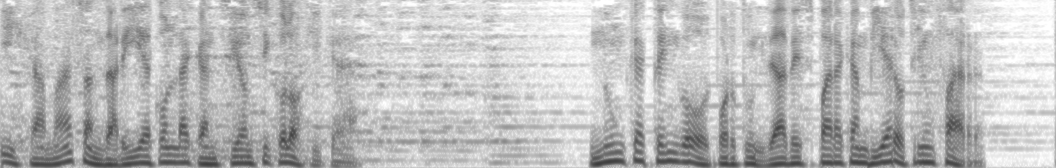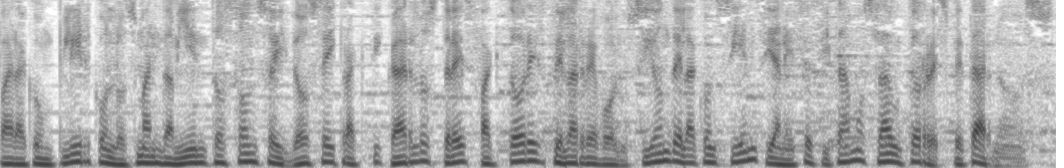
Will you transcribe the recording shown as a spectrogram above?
y jamás andaría con la canción psicológica. Nunca tengo oportunidades para cambiar o triunfar. Para cumplir con los mandamientos 11 y 12 y practicar los tres factores de la revolución de la conciencia necesitamos autorrespetarnos.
